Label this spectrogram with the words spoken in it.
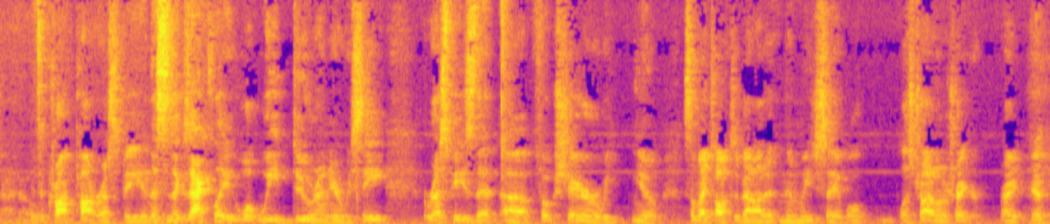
I know. It's a crock pot recipe, and this is exactly what we do around here. We see recipes that uh, folks share, or we, you know, somebody talks about it, and then we say, well, let's try it on a Traeger, right? Yep.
